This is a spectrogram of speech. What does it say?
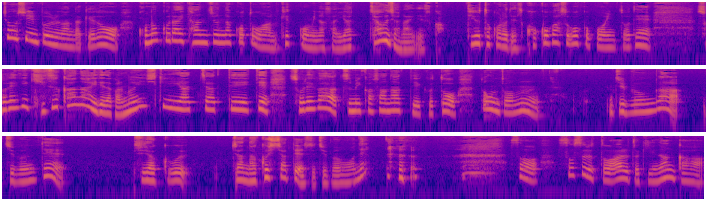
超シンプルなんだけどこのくらい単純なことは結構皆さんやっちゃうじゃないですかっていうところですここがすごくポイントでそれに気づかないでだから無意識にやっちゃっていてそれが積み重なっていくとどんどん自分が自分で主役じゃなくしちゃってるんです自分をね。そう。そうするとある時なんか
